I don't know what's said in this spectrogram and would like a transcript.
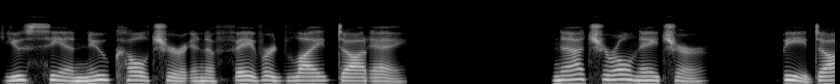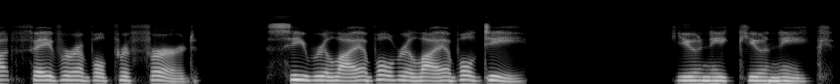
you see a new culture in a favored light. A. Natural nature B. Favorable preferred C. Reliable reliable D. Unique unique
